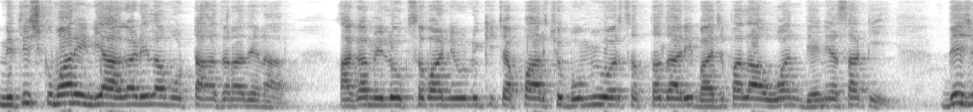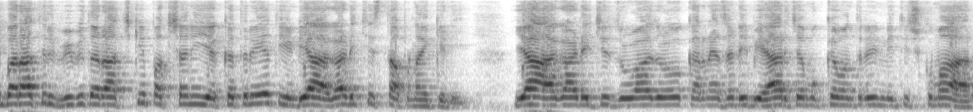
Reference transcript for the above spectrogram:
नितीश कुमार इंडिया आघाडीला मोठा हादरा देणार. आगामी लोकसभा निवडणुकीच्या पार्श्वभूमीवर सत्ताधारी भाजपाला आव्हान देण्यासाठी देशभरातील विविध राजकीय पक्षांनी एकत्र येत इंडिया आघाडीची स्थापना केली. या आघाडीची जुळवाजुळव करण्यासाठी बिहारचे मुख्यमंत्री नितीश कुमार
